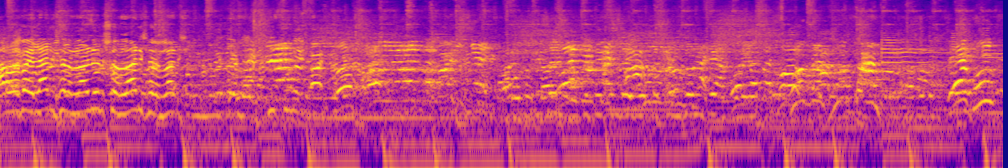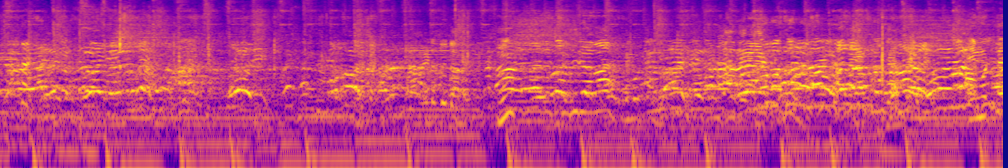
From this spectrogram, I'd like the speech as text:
আর ভাই লাড়ি সরেন লাড়ি সরেন লাড়ি সরেন লাড়ি সরেন এই মুহূর্তে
